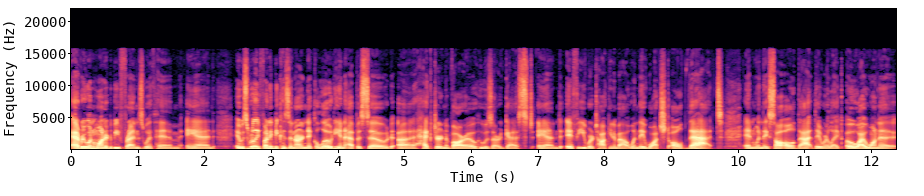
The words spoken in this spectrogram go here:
everyone wanted to be friends with him. And it was really funny because in our Nickelodeon episode, uh, Hector Navarro, who was our guest, and Iffy were talking about when they watched all that. And when they saw all that, they were like, oh, I want to.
